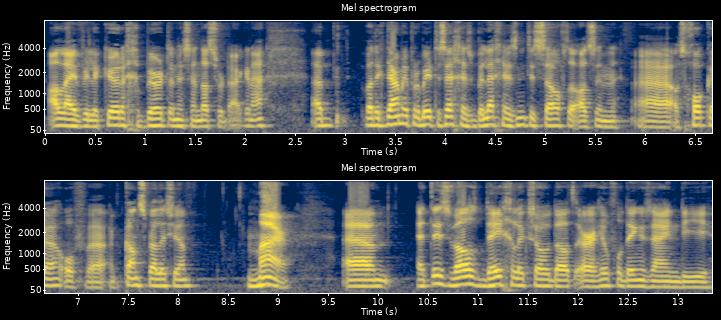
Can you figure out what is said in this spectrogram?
allerlei willekeurige gebeurtenissen en dat soort dingen. Nou, uh, wat ik daarmee probeer te zeggen is, beleggen is niet hetzelfde als, een, uh, als gokken of uh, een kansspelletje. Maar um, het is wel degelijk zo dat er heel veel dingen zijn die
